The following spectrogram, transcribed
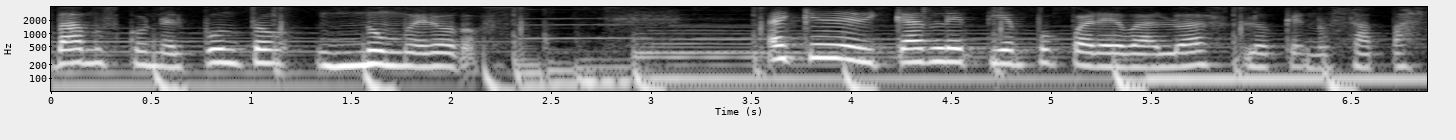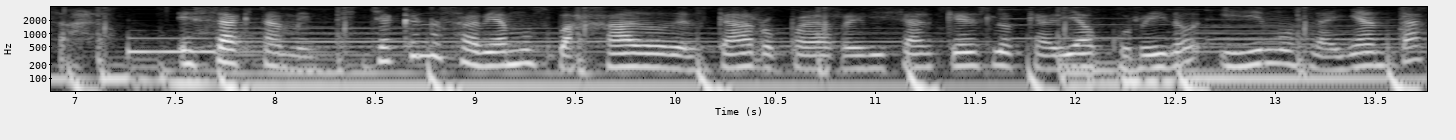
vamos con el punto número dos. Hay que dedicarle tiempo para evaluar lo que nos ha pasado. Exactamente, ya que nos habíamos bajado del carro para revisar qué es lo que había ocurrido y vimos la llanta,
